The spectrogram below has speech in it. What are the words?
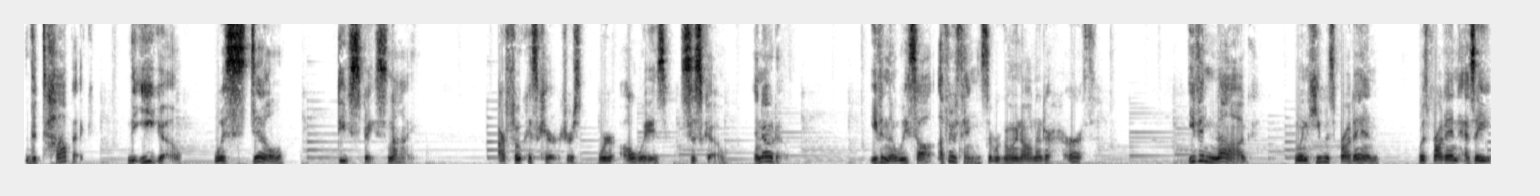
the topic, the ego, was still Deep Space Nine our focus characters were always Sisko and Odo, even though we saw other things that were going on under Earth. Even Nog, when he was brought in, was brought in as a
